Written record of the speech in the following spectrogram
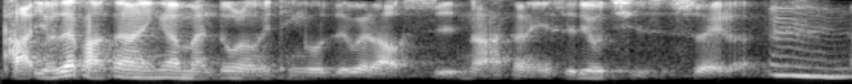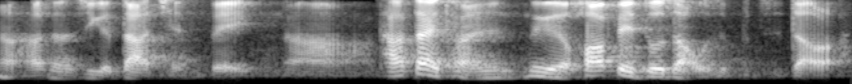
爬有在爬山的，应该蛮多人会听过这位老师，那他可能也是六七十岁了。嗯那他算是一个大前辈，那他带团那个花费多少我是不知道了，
